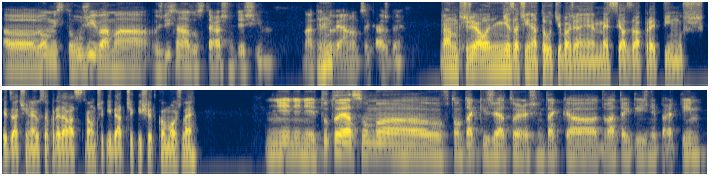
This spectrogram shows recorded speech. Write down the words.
E, veľmi si to užívam a vždy sa na to strašne teším, na tieto uh-huh. Vianoce každé. Áno, čiže ale nezačína to u teba, že nie mesiac, dva predtým, už keď začínajú sa predávať stromčeky, darčeky, všetko možné? Nie, nie, nie. Tuto ja som uh, v tom taký, že ja to riešim tak uh, 2-3 týždne predtým.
